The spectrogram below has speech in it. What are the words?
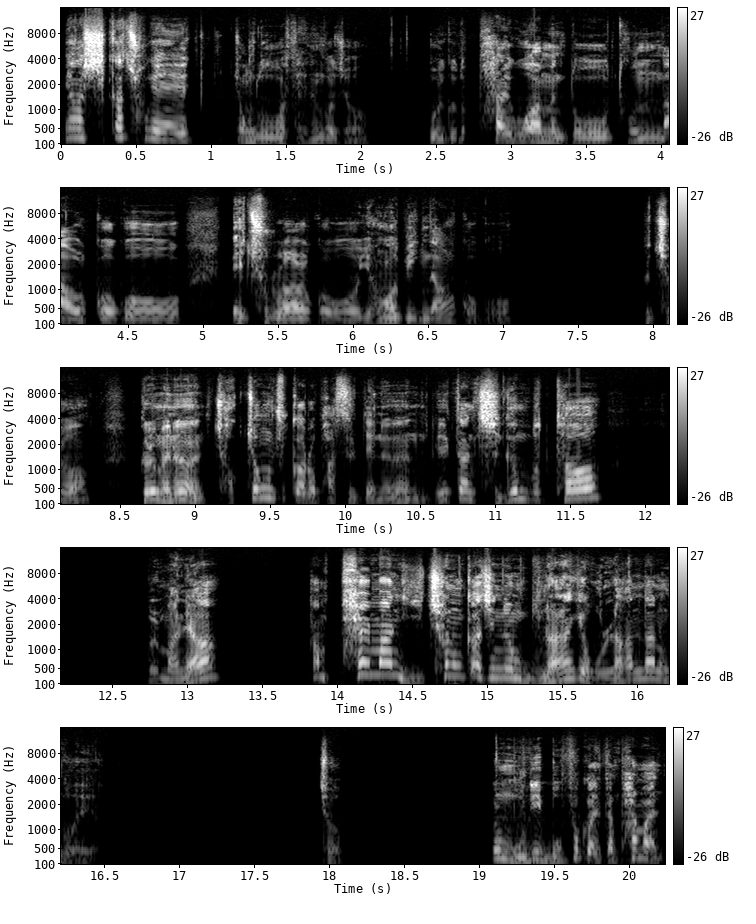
그냥 시가총액 정도가 되는 거죠. 또 이것도 팔고 하면 또 돈 나올 거고 매출 나올 거고 영업이익 나올 거고 그쵸? 그러면은 적정 주가로 봤을 때는 일단 지금부터 얼마냐? 한 8만 2천 원까지는 무난하게 올라간다는 거예요. 그럼 우리 목표가 일단 8만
